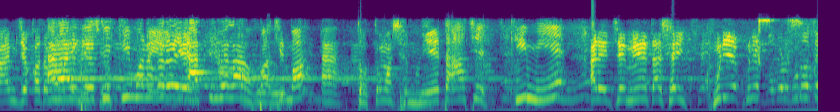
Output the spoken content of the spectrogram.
আমি যে কথা হ্যাঁ, বলতে রে, গেছি। তুই কি মনে করে রাত্রিবেলা পাখির মা হ্যাঁ। তো তোমার সে মেয়েটা আছে? কি মেয়ে? আরে যে মেয়েটা সেই খুঁড়িয়ে খুঁড়িয়ে গোবর গুঁড়োতে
